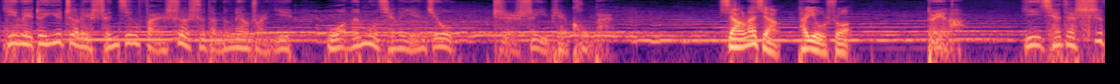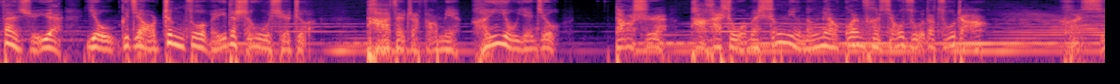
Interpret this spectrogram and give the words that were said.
因为对于这类神经反射式的能量转移，我们目前的研究只是一片空白。想了想，他又说：“对了，以前在师范学院有个叫郑作维的生物学者。”他在这方面很有研究，当时他还是我们生命能量观测小组的组长。可惜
